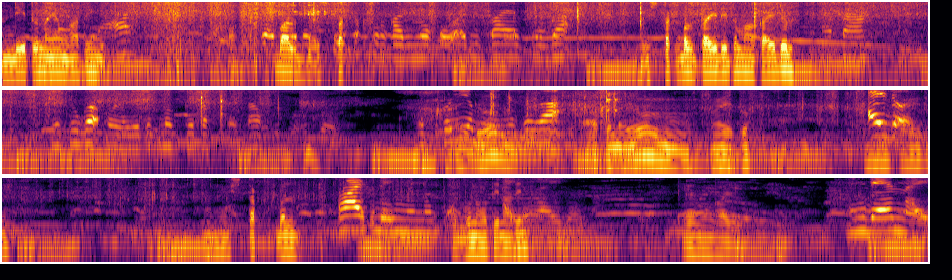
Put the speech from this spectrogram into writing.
andito na yung ating valve stock may stock valve tayo dito mga kaidol Apa? Nasuga ko lang ito magpitak-pitak. At ko yung Idol. nasuga. asa na yun ay ito Idol. ano yung stock valve bubunutin natin Idol. Ayun mga kaidol Hindi na idol.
